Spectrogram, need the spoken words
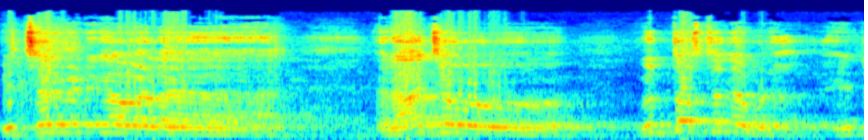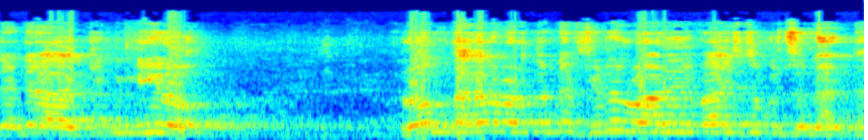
విచ్చలవిడిగా వాళ్ళ రాజ్యం గుర్తొస్తున్నప్పుడు ఏంటంటే ఆ కింగ్ నీరో రోమ్ తగలబడుతుంటే ఫిడులు వాడి వాయిస్తూ కూర్చున్నాడంట.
